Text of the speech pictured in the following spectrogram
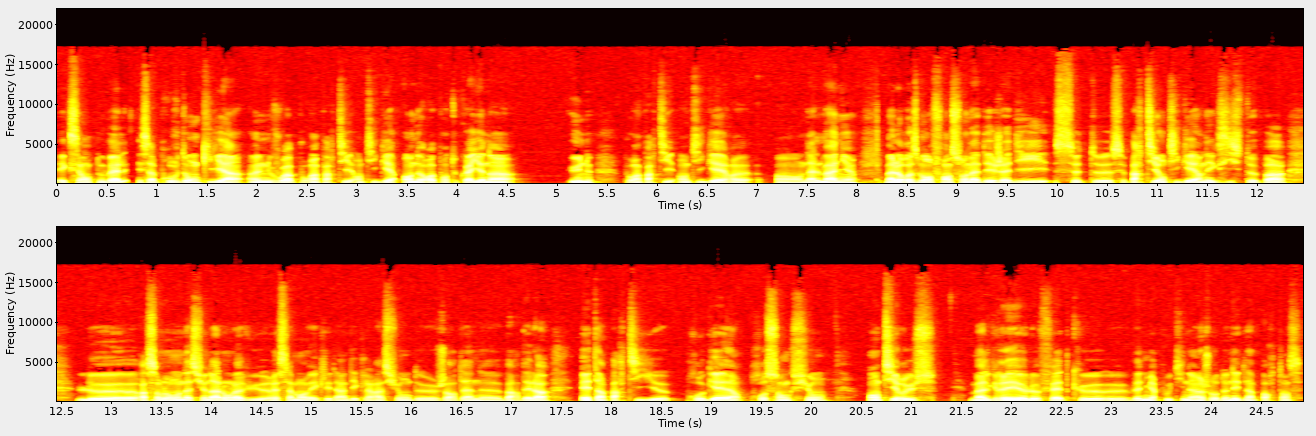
excellente nouvelle et ça prouve donc qu'il y a une voie pour un parti anti-guerre en Europe. En tout cas, il y en a une pour un parti anti-guerre euh, en Allemagne. Malheureusement, en France, on l'a déjà dit, euh, ce parti anti-guerre n'existe pas. Le Rassemblement national, on l'a vu récemment avec les dernières déclarations de Jordan euh, Bardella, est un parti pro-guerre, pro-sanction, anti-russe, malgré le fait que Vladimir Poutine a un jour donné de l'importance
